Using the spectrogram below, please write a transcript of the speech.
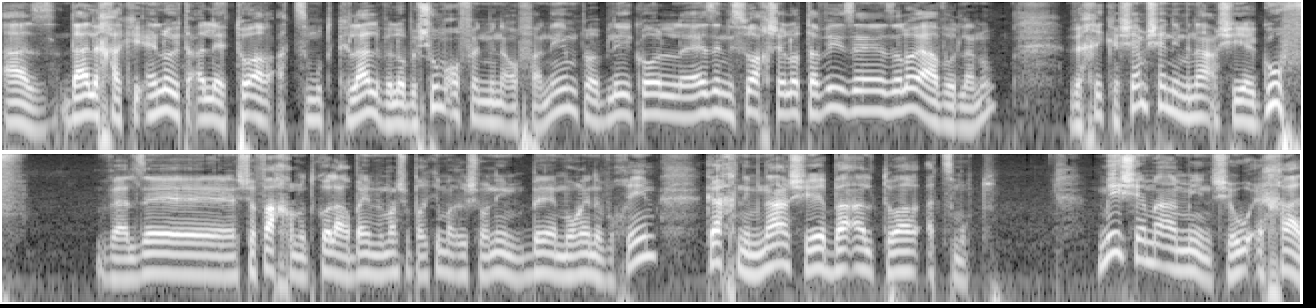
אז דע לך כי אין לו יתעלה תואר עצמות כלל ולא בשום אופן מן האופנים, זאת אומרת, בלי כל איזה ניסוח שלא תביא, זה, זה לא יעבוד לנו. וכי כשם שנמנע שיהיה גוף, ועל זה שפכנו את כל ה-40 ומשהו פרקים הראשונים במורה נבוכים, כך נמנע שיהיה בעל תואר עצמות. מי שמאמין שהוא אחד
